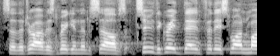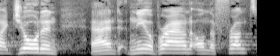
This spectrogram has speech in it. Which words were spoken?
So the drivers bringing themselves to the grid then for this one. Mike Jordan and Neil Brown on the front.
